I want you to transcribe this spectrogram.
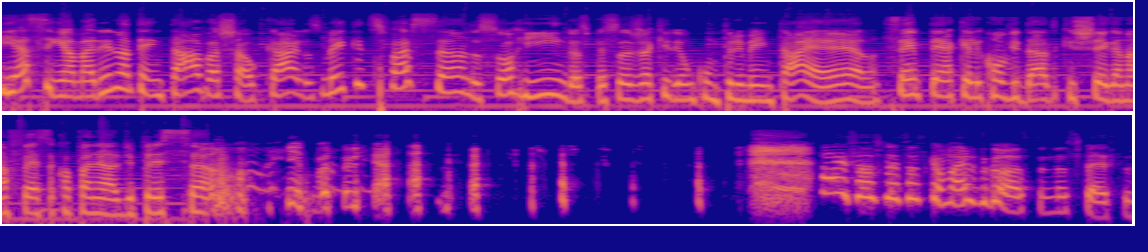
E assim, a Marina tentava achar o Carlos meio que disfarçando, sorrindo, as pessoas já queriam cumprimentar ela. Sempre tem aquele convidado que chega na festa com a panela de pressão embrulhada. Ai, são as pessoas que eu mais gosto nas festas.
